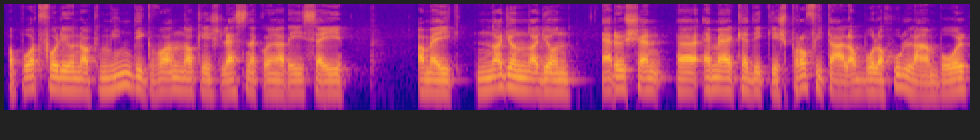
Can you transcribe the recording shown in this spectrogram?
a portfóliónak mindig vannak és lesznek olyan részei, amelyik nagyon-nagyon erősen emelkedik és profitál abból a hullámból,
